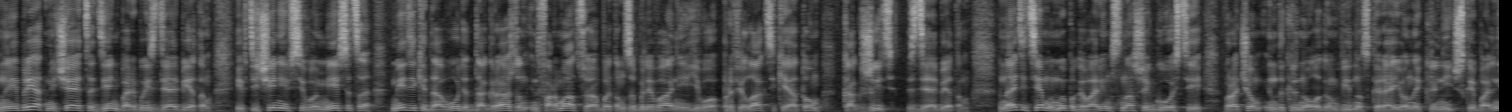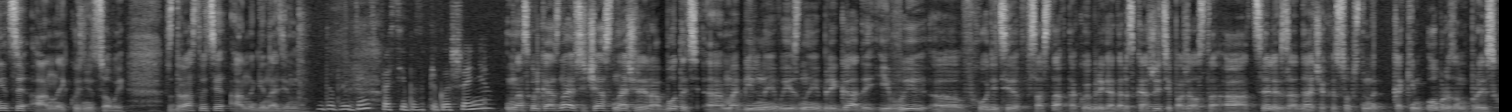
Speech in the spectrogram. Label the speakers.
Speaker 1: В ноябре отмечается День борьбы с диабетом. И в течение всего месяца медики доводят до граждан информацию об этом заболевании, его профилактике и о том, как жить с диабетом. На эти темы мы поговорим с нашей гостьей, врачом-эндокринологом Видновской районной клинической больницы Анной Кузнецовой. Здравствуйте, Анна Геннадьевна.
Speaker 2: Добрый день, спасибо за приглашение.
Speaker 1: Насколько я знаю, сейчас начали работать э, мобильные выездные бригады, и вы э, входите в состав такой бригады. Расскажите, пожалуйста, о целях, задачах и, собственно, каким образом происходит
